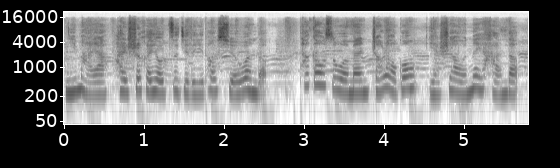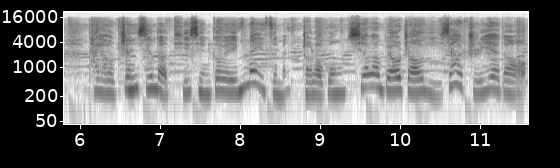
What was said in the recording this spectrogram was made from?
尼玛呀还是很有自己的一套学问的。她告诉我们，找老公也是要有内涵的。她要真心的提醒各位妹子们，找老公千万不要找以下职业的。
